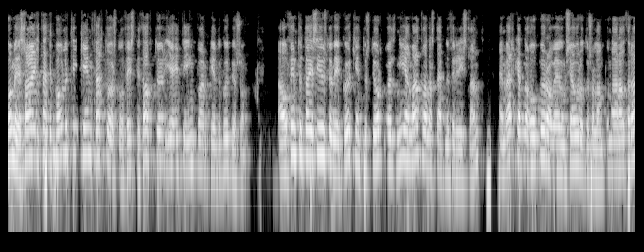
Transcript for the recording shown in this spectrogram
Komið í sæl, þetta er Pólitíkin, 41. þáttur, ég heiti Yngvar Pétur Guðbjörnsson. Á 50 dagi síðustu viku kynntu stjórnvöld nýja matvalastefnu fyrir Ísland en verkefnahópur á vegum sjárótus og landbúnaðaráþara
